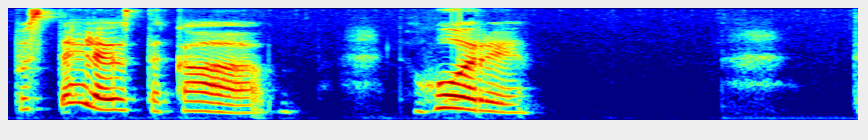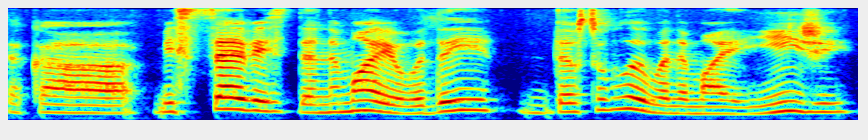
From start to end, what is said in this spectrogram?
Пустеля така гори, така місцевість, де немає води, де особливо немає їжі.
